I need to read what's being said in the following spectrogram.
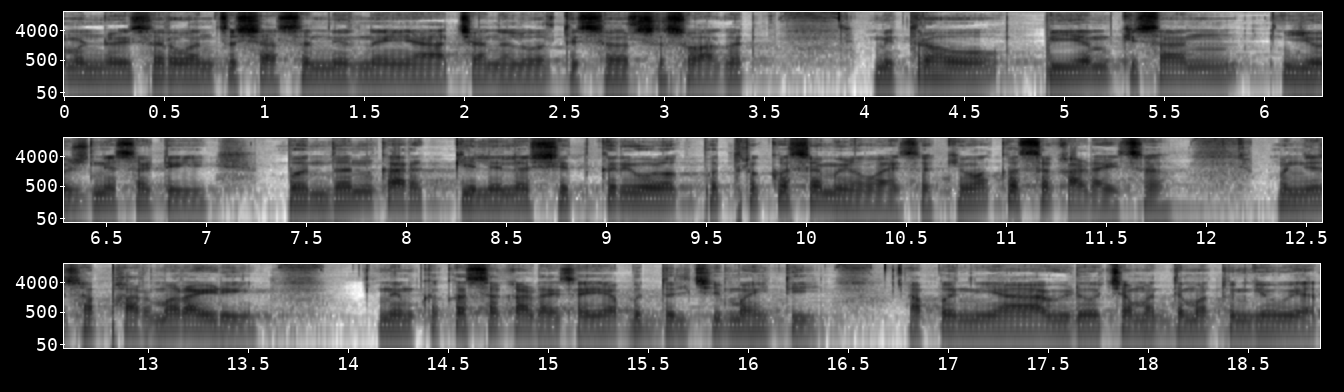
मंडळी सर्वांचं शासन निर्णय या चॅनलवरती सहर्ष स्वागत. मित्र हो पी एम किसान योजनेसाठी बंधनकारक केलेलं शेतकरी ओळखपत्र कसं मिळवायचं किंवा कसं काढायचं? म्हणजेच हा फार्मर आय डी नेमका कसा काढायचा याबद्दलची माहिती आपण या व्हिडिओच्या माध्यमातून घेऊयात.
